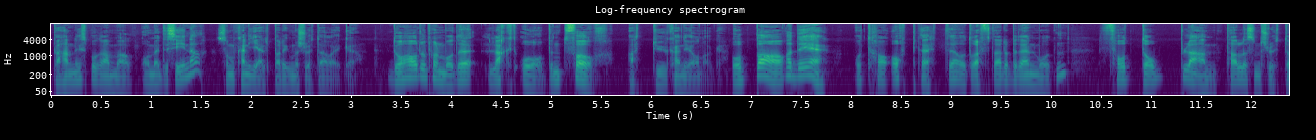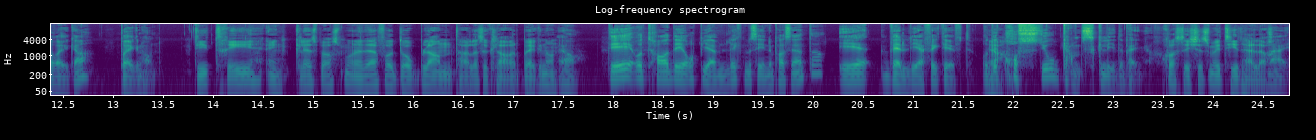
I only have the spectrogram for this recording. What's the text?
behandlingsprogrammer og medisiner som kan hjelpe deg med å slutte å røyke? Da har du på en måte lagt åpent for at du kan gjøre noe. Og bare det å ta opp dette og drøfte det på den måten, fordobler antallet som slutter å røyke på egen hånd. De tre enkle spørsmålene der for å doble antallet som klarer det på egen hånd. Ja. Det å ta det opp jevnlig med sine pasienter er veldig effektivt. Og det Ja. koster jo ganske lite penger. Koster ikke så mye tid heller. Nei.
